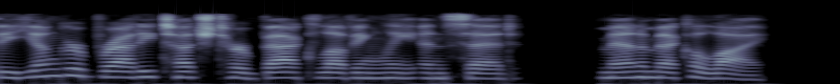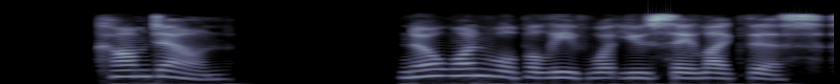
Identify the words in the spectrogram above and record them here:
The younger Bratty touched her back lovingly and said, Manamekalai. Calm down. No one will believe what you say like this.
